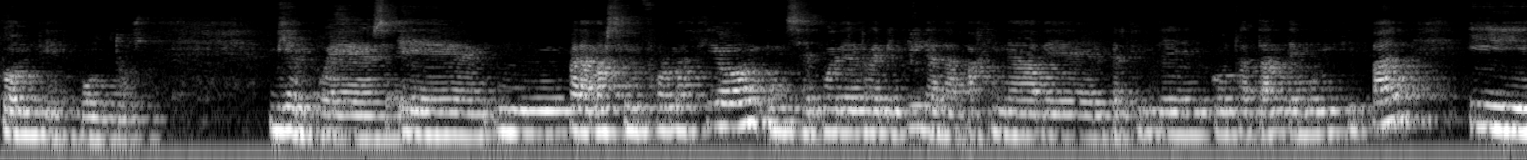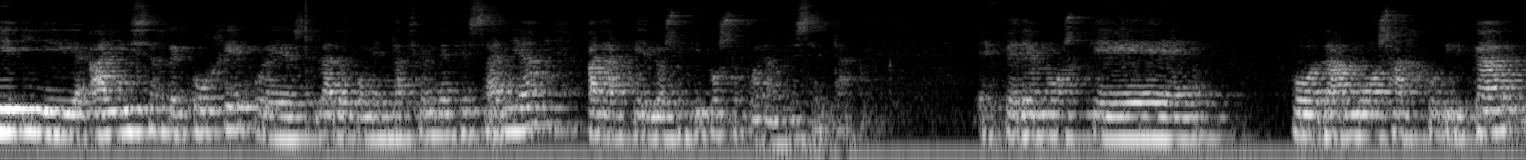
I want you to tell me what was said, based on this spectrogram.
con 10 puntos. Bien, pues eh, mm, para más información se pueden remitir a la página del perfil del contratante municipal y, ahí se recoge pues, la documentación necesaria para que los equipos se puedan presentar. Esperemos que podamos adjudicar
